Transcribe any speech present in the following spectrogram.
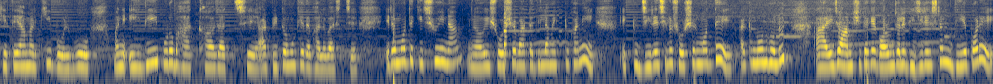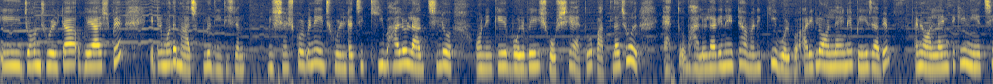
খেতে আমার, কি বলব? মানে এই দিয়েই পুরো ভাত খাওয়া যাচ্ছে, আর প্রীতমও খেতে ভালোবাসছে। এটার মধ্যে কিছুই না, ওই সর্ষে বাটা দিলাম একটুখানি, একটু জিরে ছিল সর্ষের মধ্যে, আর একটু নুন, হলুদ, আর এই যে আমশিটাকে গরম জলে ভিজিয়ে রেখেছিলাম, দিয়ে পরে এই যখন ঝোলটা হয়ে আসবে, এটার মধ্যে মাছগুলো দিয়ে দিয়েছিলাম। বিশ্বাস করবে না এই ঝোলটা যে কী ভালো লাগছিল। অনেকে বলবে, এই সর্ষে এত পাতলা ঝোল, এত ভালো লাগে না এটা। মানে কি বলব? আর এগুলো অনলাইনে পেয়ে যাবে। আমি অনলাইন থেকেই নিয়েছি।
